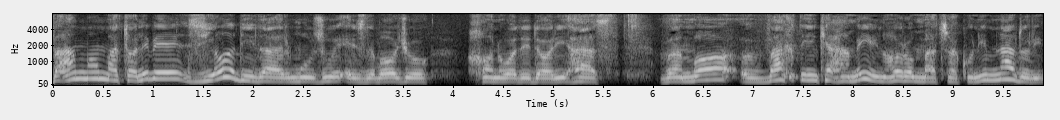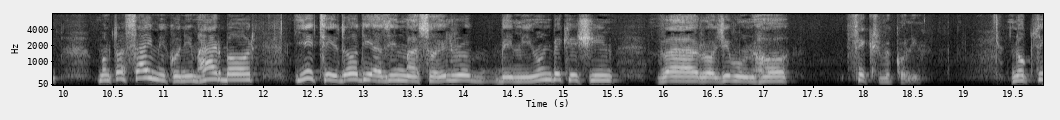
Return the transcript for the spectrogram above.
و اما مطالب زیادی در موضوع ازدواج و خانواده داری هست و ما وقت این که همه اینها رو مطرح کنیم نداریم. منتها سعی می‌کنیم هر بار یه تعدادی از این مسائل رو به میون بکشیم و راجب اونها فکر بکنیم. نکته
